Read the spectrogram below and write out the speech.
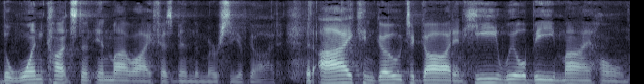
the one constant in my life has been the mercy of God. That I can go to God and He will be my home.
